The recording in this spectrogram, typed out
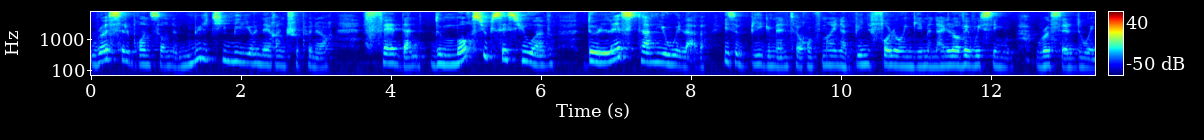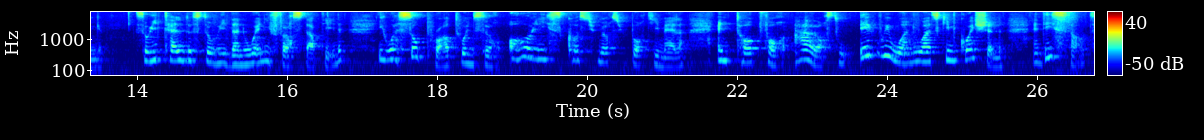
Russell Brunson, a multimillionaire entrepreneur, said that the more success you have, the less time you will have. He's a big mentor of mine. I've been following him and I love everything Russell doing. So he tells the story that when he first started, he was so proud to answer all his customer support email and talk for hours to everyone who asked him questions. And he started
